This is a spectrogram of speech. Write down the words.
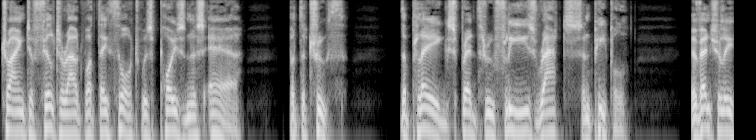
trying to filter out what they thought was poisonous air. But the truth, the plague spread through fleas, rats, and people. Eventually,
